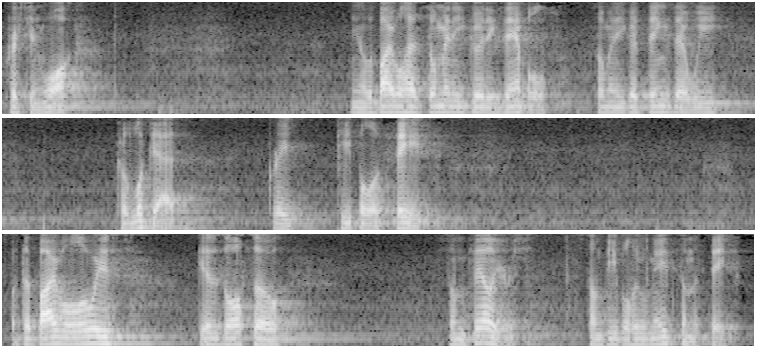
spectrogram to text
Christian walk. You know, the Bible has so many good examples, so many good things that we could look at. Great people of faith. But the Bible always gives also some failures, some people who made some mistakes,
